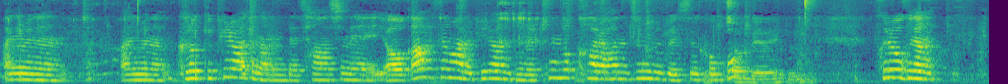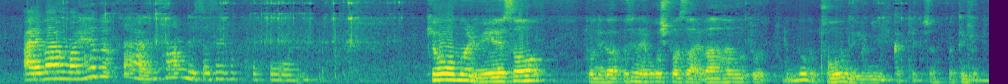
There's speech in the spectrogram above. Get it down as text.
아니면은 저- 아니면은 그렇게 필요하진 않은데 자신의 여가 생활에 필요한 돈을 충족하려 하는 친구들도 있을 거고. 네. 음. 그리고 그냥 알바한 걸 해볼까라는 사람도 있어서 해볼 거고 경험을 위해서 또 내가 고생을 해보고 싶어서 알바하는 것도 너무 좋은 의미 같겠죠. 어떤 경우는.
